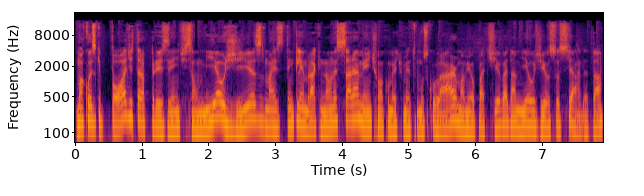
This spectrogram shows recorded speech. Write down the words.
Uma coisa que pode estar presente são mialgias, mas tem que lembrar que não necessariamente um acometimento muscular, uma miopatia, vai dar mialgia associada, tá?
